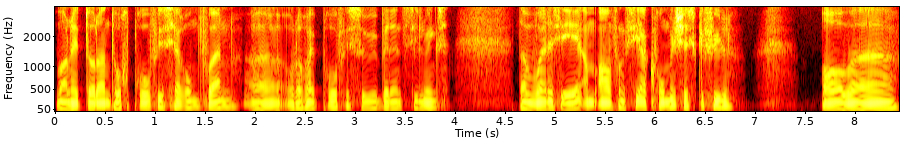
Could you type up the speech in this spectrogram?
wenn halt da dann doch Profis herumfahren äh, oder Halbprofis, so wie bei den Steelwings, dann war das eh am Anfang sehr komisches Gefühl. Aber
